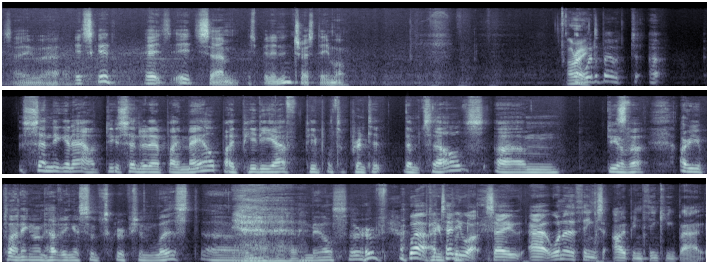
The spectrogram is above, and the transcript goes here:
So uh, it's good. It's it's um it's been an interesting one. All And. What about uh, sending it out? Do you send it out by mail, by PDF, people to print it themselves? Um, do you have a? Are you planning on having a subscription list? Um, mail serve? Well, I tell you what. So uh, one of the things I've been thinking about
